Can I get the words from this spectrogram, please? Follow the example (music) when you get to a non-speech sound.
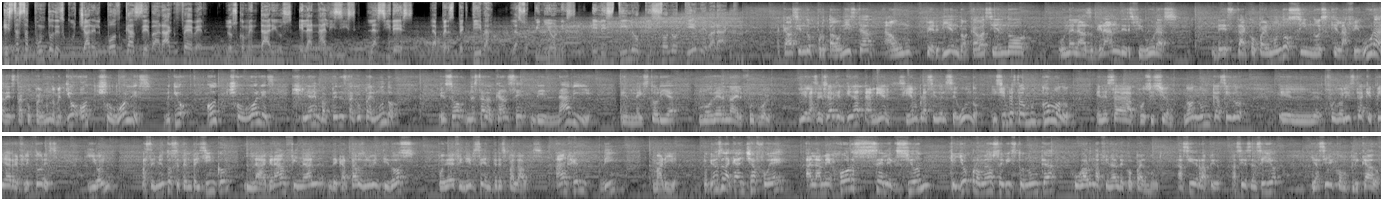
Estás a punto de escuchar el podcast de Barack Feber. Los comentarios, el análisis, la acidez, la perspectiva, las opiniones, el estilo que solo tiene Barack. Acaba siendo protagonista, aún perdiendo. Acaba siendo una de las grandes figuras de esta Copa del Mundo, si no es que la figura de esta Copa del Mundo. Metió ocho goles, metió ocho goles Kylian Mbappé de esta Copa del Mundo. Eso no está al alcance de nadie en la historia moderna del fútbol. Y en la selección argentina también, siempre ha sido el segundo. Y siempre ha estado muy cómodo en esa posición, ¿no? Nunca ha sido el futbolista que pida reflectores. Y hoy, hasta el minuto 75, la gran final de Qatar 2022 podía definirse en tres palabras. Ángel, Di, María. Lo que vimos en la cancha fue a la mejor selección que yo por lo menos he visto nunca jugar una final de Copa del Mundo. Así de rápido, así de sencillo y así de complicado.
